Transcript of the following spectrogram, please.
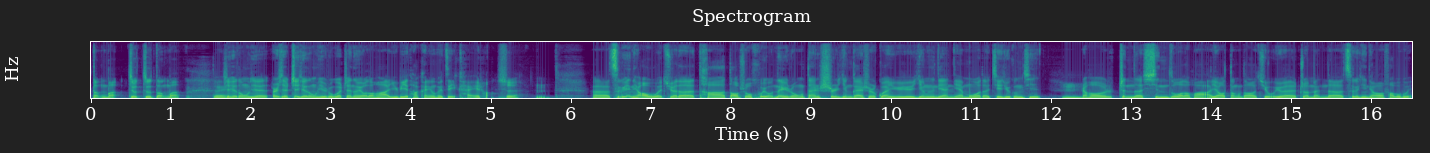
等吧，就就等吧。对这些东西，而且这些东西如果真的有的话，育碧他肯定会自己开一场。是嗯呃，刺客信条，我觉得它到时候会有内容，但是应该是关于英灵殿年末的结局更新。嗯，然后真的新作的话，要等到九月专门的刺客信条发布会。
